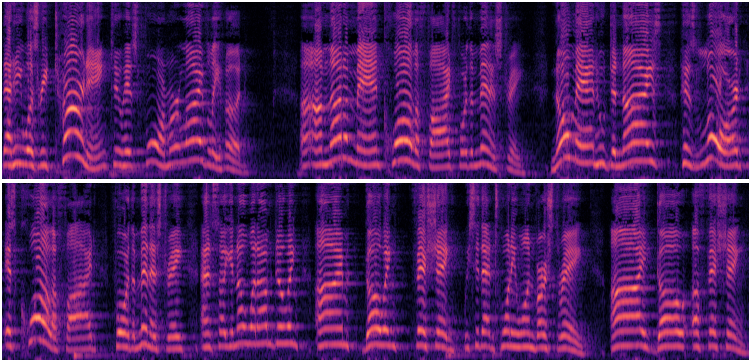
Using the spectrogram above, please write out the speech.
that he was returning to his former livelihood. Uh, I'm not a man qualified for the ministry. No man who denies his Lord is qualified for the ministry. And so, you know what I'm doing? I'm going fishing. We see that in 21, verse 3. I go a fishing.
